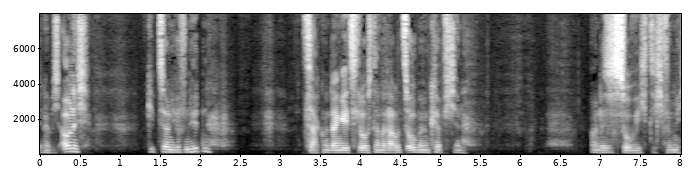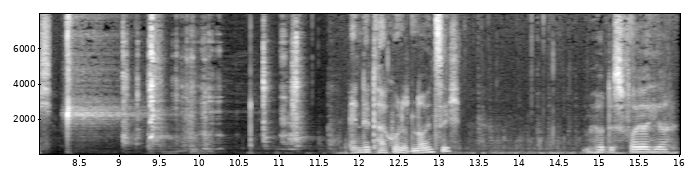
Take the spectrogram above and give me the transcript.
Den habe ich auch nicht. Gibt's ja auch nicht auf den Hütten. Zack, und dann geht's los. Dann radert's oben im Köpfchen. Und das ist so wichtig für mich. Ende Tag 190. Man hört das Feuer hier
